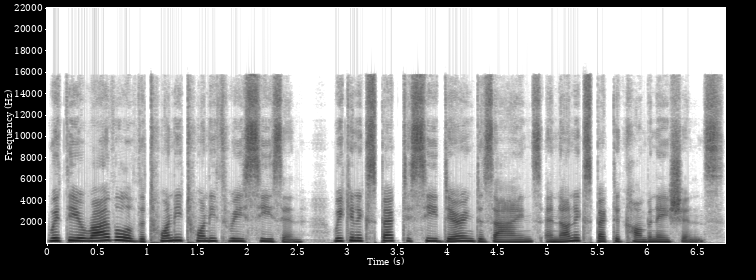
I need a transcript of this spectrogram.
With the arrival of the 2023 season, we can expect to see daring designs and unexpected combinations.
